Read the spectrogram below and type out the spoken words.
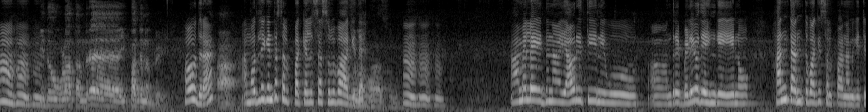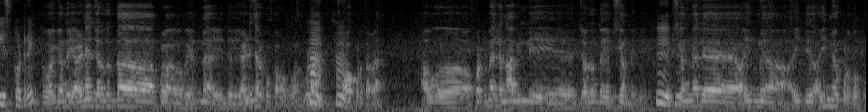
ಹಾಂ ಹಾಂ ಹಾಂ ಇದು ಹುಳ ತಂದ್ರೆ ಇಪ್ಪತ್ತು ದಿನದ ಬೆಳಿ. ಹೌದ್ರಾ? ಮೊದ್ಲಿಗಿಂತ ಆ, ಮೊದಲಿಗಿಂತ ಸ್ವಲ್ಪ ಕೆಲಸ ಸುಲಭ ಆಗಿದೆ. ಹಾಂ ಹಾಂ ಹಾಂ ಆಮೇಲೆ ಇದನ್ನು ಯಾವ ರೀತಿ ನೀವು ಅಂದ್ರೆ ಅಂದರೆ ಬೆಳೆಯೋದು ಹೆಂಗೆ ಏನು? ಹಂತ ಹಂತವಾಗಿ ಸ್ವಲ್ಪ ನಮಗೆ ತಿಳಿಸ್ಕೊಡ್ರಿ. ಇವಾಗ ಅಂದ್ರೆ ಎರಡನೇ ಜರದಿಂದ ಎದ್ಮೆ ಇದು ಎರಡನೇ ಜರಕ್ಕೆ ಹೋಗ್ತಾವ ಅವು ಹುಳ. ಅವಾಗ ಕೊಡ್ತಾರ. ಅವು ಕೊಟ್ಟ ಮೇಲೆ ನಾವಿಲ್ಲಿ ಜರದದ್ದ ಎಬ್ಸಿ ಅಂತೀವಿ ಎಬ್ಸಿ ಅಂದ್ಮೇಲೆ ಐದು ಮೇ ಐದು ಐದು ಮೇವು ಕೊಡ್ಬೇಕು.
